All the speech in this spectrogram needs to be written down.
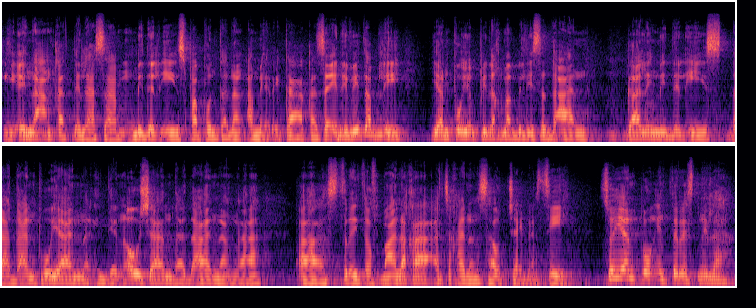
inaangkat nila sa Middle East papunta ng Amerika. Kasi inevitably, yan po yung pinakamabilis na daan. Galing Middle East, dadaan po yan ng Indian Ocean, dadaan ng ah, ah, Strait of Malacca at saka ng South China Sea. So yan po ang interest nila.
